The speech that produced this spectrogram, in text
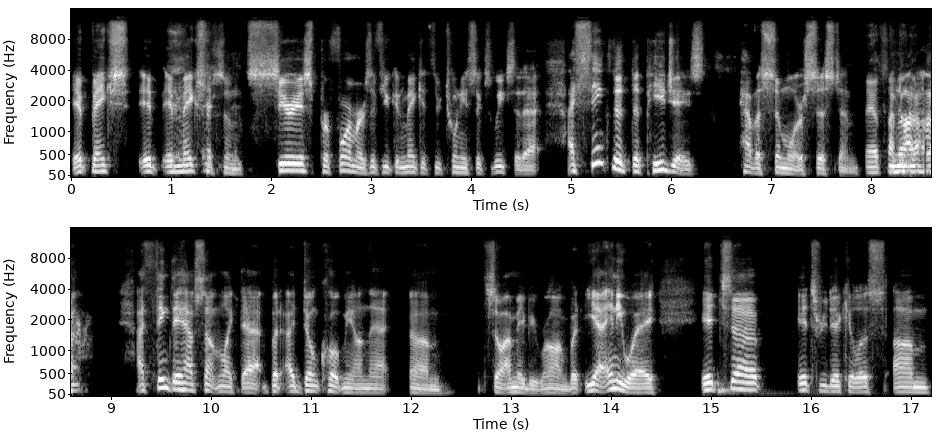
it makes it, it makes for some serious performers if you can make it through 26 weeks of that. I think that the PJs have a similar system. They have something like that. I think they have something like that, but I don't quote me on that. Um, so I may be wrong, but yeah. Anyway, it's uh, it's ridiculous. Um,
